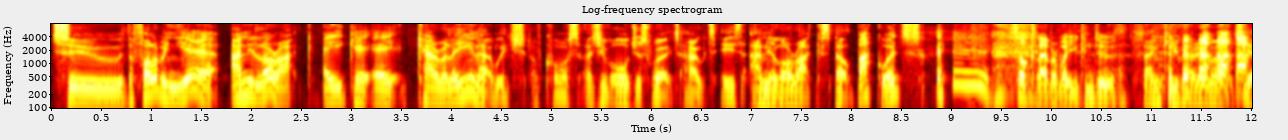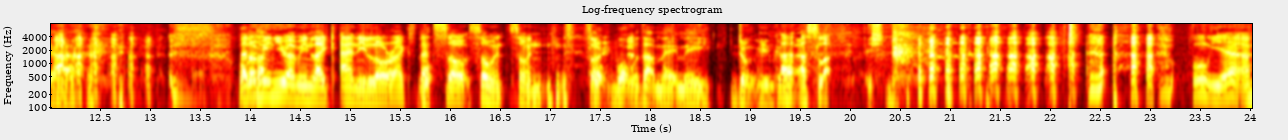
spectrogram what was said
to the following year. Ani Lorak, aka Carolina, which, of course, as you've all just worked out, is Ani Lorak spelt backwards. So clever what you can do. Thank you very much. Yeah. I don't that- mean you. I mean like Annie Lorax. That's so so in, so in, sorry. What, what would that make me? Don't even go there. a slut. oh yeah.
